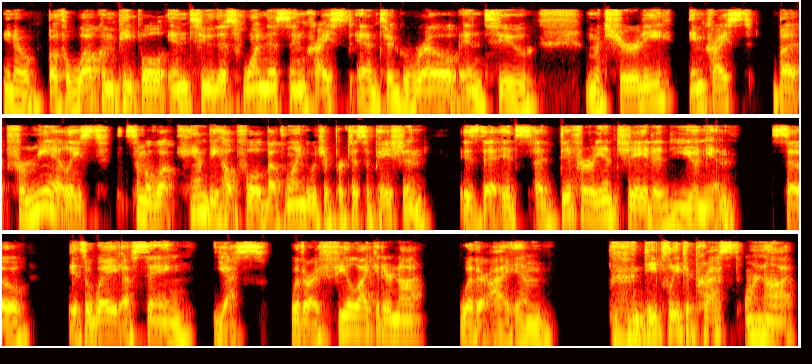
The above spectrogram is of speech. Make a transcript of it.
you know, both welcome people into this oneness in Christ and to grow into maturity in Christ. But for me, at least, some of what can be helpful about the language of participation is that it's a differentiated union. So it's a way of saying yes, whether I feel like it or not, whether I am deeply depressed or not,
